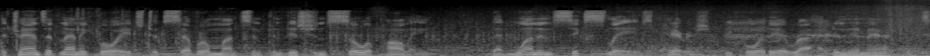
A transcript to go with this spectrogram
The transatlantic voyage took several months in conditions so appalling that one in six slaves perished before they arrived in the Americas.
